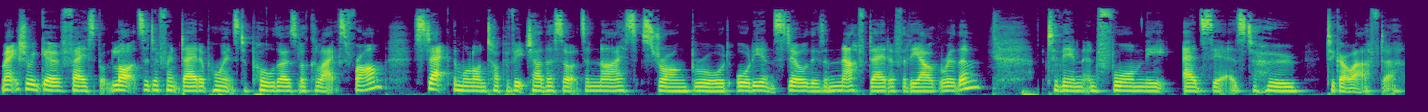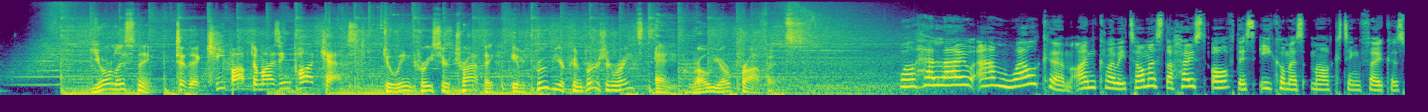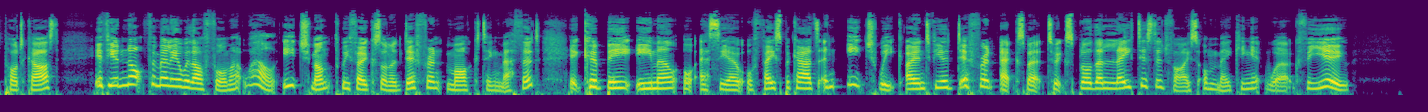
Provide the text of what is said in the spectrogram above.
Make sure we give Facebook lots of different data points to pull those lookalikes from, stack them all on top of each other so it's a nice, strong, broad audience still. There's enough data for the algorithm to then inform the ad set as to who to go after. You're listening to the Keep Optimizing podcast to increase your traffic, improve your conversion rates, and grow your profits. Well, hello and welcome. I'm Chloe Thomas, the host of this e commerce marketing focus podcast. If you're not familiar with our format, well, each month we focus on a different marketing method. It could be email or SEO or Facebook ads, and each week I interview a different expert to explore the latest advice on making it work for you.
